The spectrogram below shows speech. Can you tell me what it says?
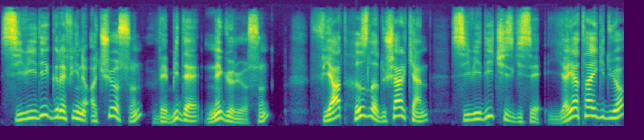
CVD grafiğini açıyorsun ve bir de ne görüyorsun? Fiyat hızla düşerken CVD çizgisi ya yatay gidiyor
